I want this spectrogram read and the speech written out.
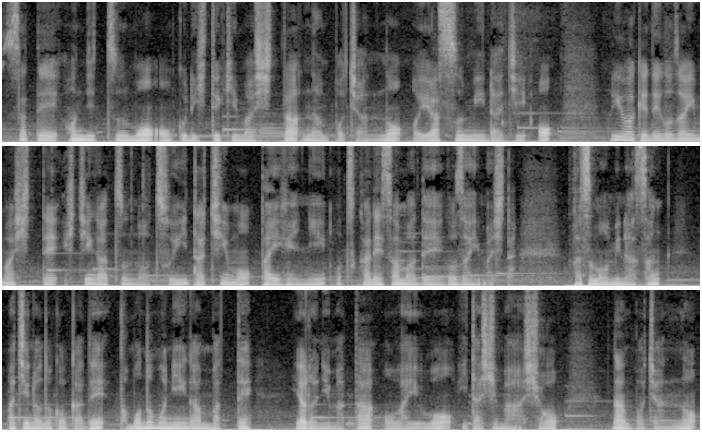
さて本日もお送りしてきました南んぽちゃんのおやすみラジオというわけでございまして7月の1日も大変にお疲れ様でございました明日も皆さん街のどこかでともどもに頑張って夜にまたお会いをいたしましょう。なんぽちゃんの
